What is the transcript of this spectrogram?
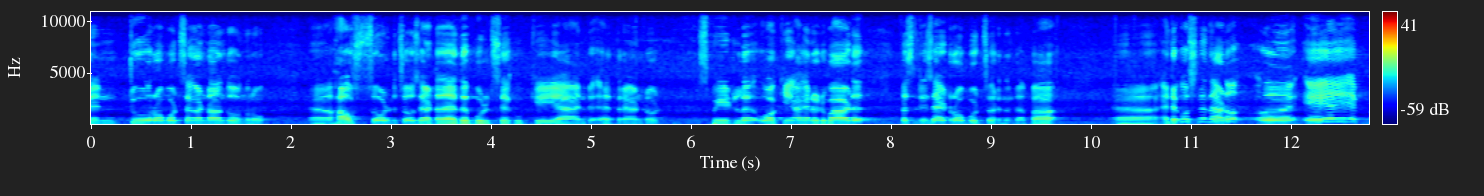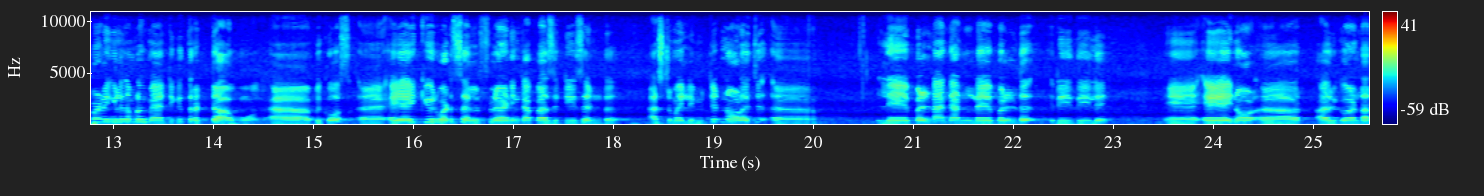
ജെൻ ടു റോബോട്ട്സ് കണ്ടാന്ന് തോന്നുന്നു. ഹൗസ് ഹോൾഡ് ചോസ് കണ്ടത് അതായത് ബുൾസെ കുക്ക് ചെയ്യുക ആൻഡ് എത്ര കണ്ടോ സ്പീഡിൽ വാക്കിംഗ് അങ്ങനെ ഒരുപാട് ഫെസിലിറ്റീസ് ആയിട്ട് റോബോട്ട്സ് വരുന്നുണ്ട്. അപ്പോൾ എന്റെ ക്വസ്റ്റൻ ഇതാണ് എ ഐ എപ്പോഴെങ്കിലും നമ്മുടെ ഹ്യൂമാനിറ്റിക്ക് ത്രെട്ട് ആകുമോ? ബിക്കോസ് എ ഐക്ക് ഒരുപാട് സെൽഫ് ലേണിംഗ് കപ്പാസിറ്റീസ് ഉണ്ട് as to my limited knowledge labelled and unlabelled രീതിയിൽ എ ഐ അവർക്ക് വേണ്ട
